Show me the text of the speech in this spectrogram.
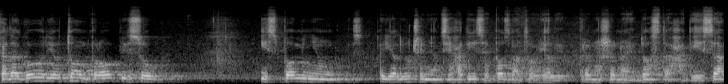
Kada govori o tom propisu, i spominju jeli, učenjaci hadise, poznato jeli, prenešeno je dosta hadisa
